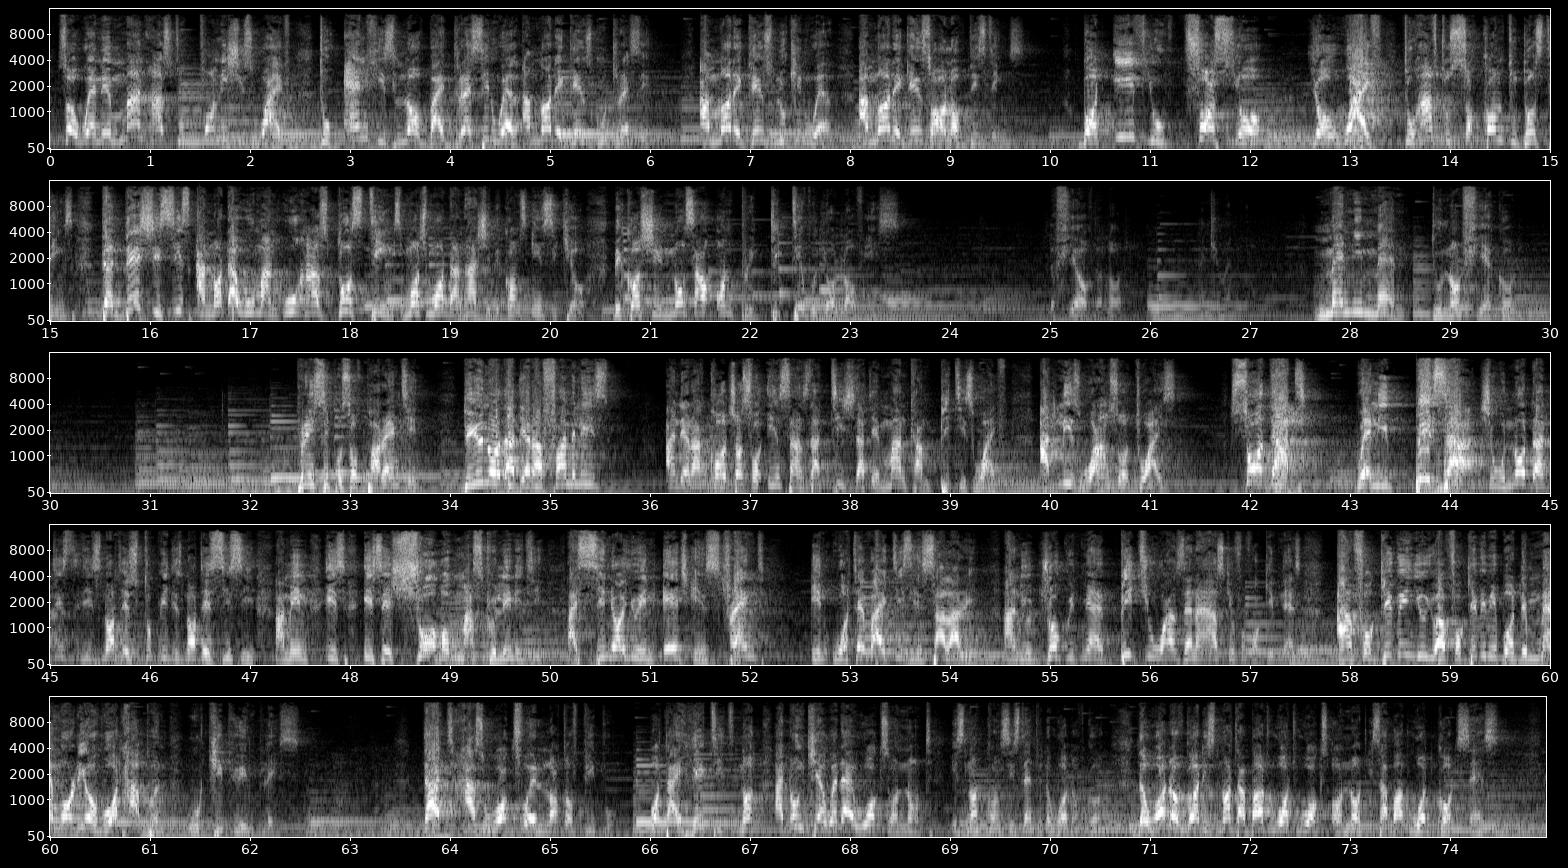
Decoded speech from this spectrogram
so when a man has to punish his wife to earn his love by dressing well, I'm not against good dressing. I'm not against looking well. I'm not against all of these things. But if you force your, your wife to have to succumb to those things, the day she sees another woman who has those things much more than her, she becomes insecure because she knows how unpredictable your love is. The fear of the Lord. Many men do not fear God. Principles of parenting. Do you know that there are families and there are cultures for instance that teach that a man can beat his wife at least once or twice so that when he beats her she will know that this is not a stupid is not a sissy i mean it's it's a show of masculinity. I senior you in age in strength in whatever it is in salary and you joke with me i beat you once then i ask you for forgiveness. I'm forgiving you you are forgiving me but the memory of what happened will keep you in place. That has worked for a lot of people but i hate it. Not i don't care whether it works or not. It's not consistent with the word of god. The word of god is not about what works or not. It's about what god says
